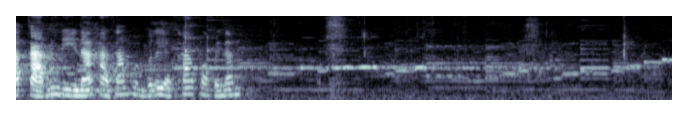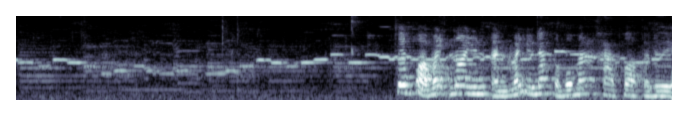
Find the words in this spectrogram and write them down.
อากาศมันดีนะค่ะทางคนก็เลยอยากพาพอไปนั่ง ส่วนพ่อไม่น้อยอยู่อันไม่อยู่นั่งกับโบมาค่ะพ่อก็เลย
